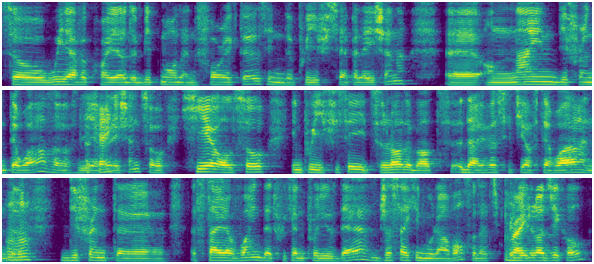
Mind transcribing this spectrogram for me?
So we have acquired a bit more than four hectares in the Pouilly-Fuissé appellation uh, on nine different terroirs of the Okay. appellation. So here also in Pouilly-Fuissé, it's a lot about diversity of terroir and the different uh, style of wine that we can produce there, just like in Moulin Vent. So that's pretty Right. logical.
